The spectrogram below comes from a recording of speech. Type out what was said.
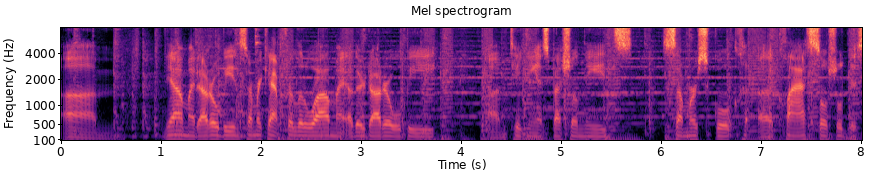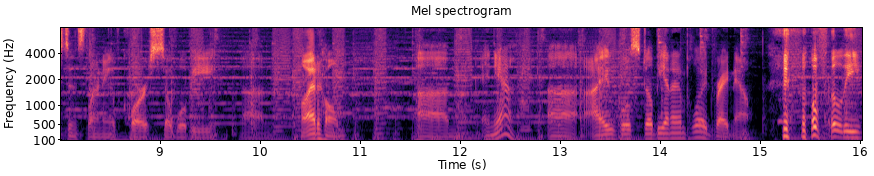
Um, yeah, my daughter will be in summer camp for a little while. My other daughter will be um, taking a special needs summer school cl- uh, class, social distance learning, of course. So we'll be um, at home. Um, and yeah, uh, I will still be unemployed right now. Hopefully,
